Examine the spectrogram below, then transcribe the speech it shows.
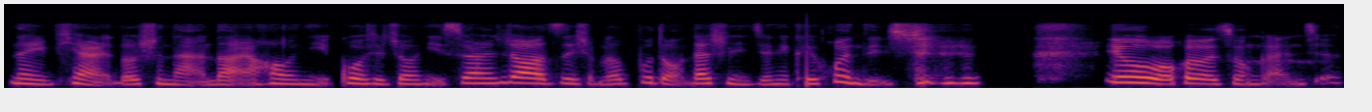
那一片人都是男的，然后你过去之后，你虽然知道自己什么都不懂，但是你觉得你可以混进去，因为我会有这种感觉。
